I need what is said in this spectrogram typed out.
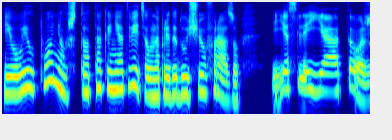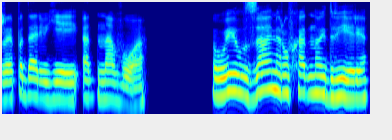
и Уилл понял, что так и не ответил на предыдущую фразу «Если я тоже подарю ей одного». Уилл замер у входной двери,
